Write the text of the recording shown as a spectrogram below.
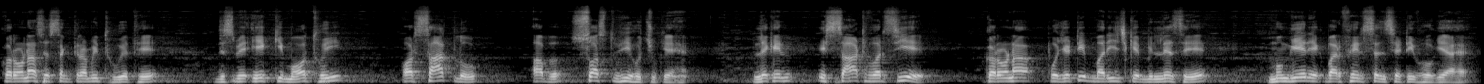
कोरोना से संक्रमित हुए थे, जिसमें एक की मौत हुई और सात लोग अब स्वस्थ भी हो चुके हैं। लेकिन इस साठ वर्षीय कोरोना पॉजिटिव मरीज़ के मिलने से मुंगेर एक बार फिर सेंसिटिव हो गया है।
